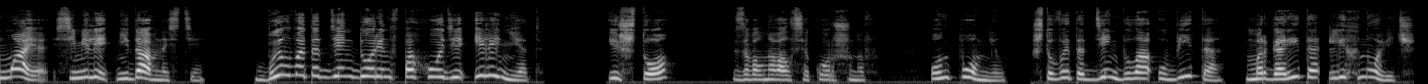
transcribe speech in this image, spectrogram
мая семилетней давности. Был в этот день Дорин в походе или нет? И что? Заволновался Коршунов. Он помнил, что в этот день была убита Маргарита Лихнович,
